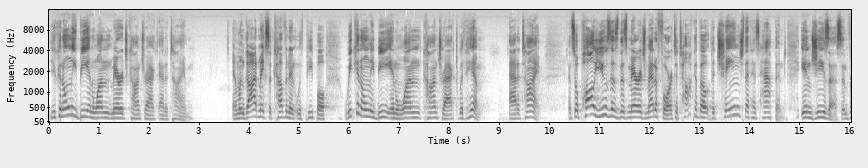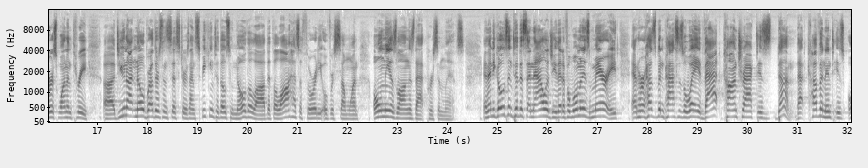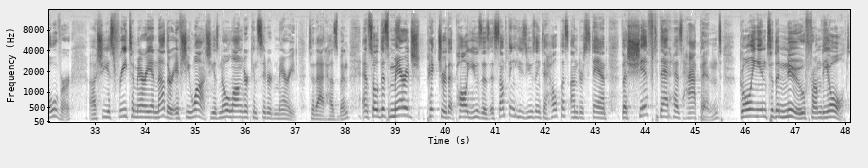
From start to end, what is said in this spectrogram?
you can only be in one marriage contract at a time. And when God makes a covenant with people, we can only be in one contract with Him at a time. And so Paul uses this marriage metaphor to talk about the change that has happened in Jesus. In verse 1 and 3, uh, do you not know, brothers and sisters, I'm speaking to those who know the law, that the law has authority over someone only as long as that person lives. And then he goes into this analogy that if a woman is married and her husband passes away, that contract is done, that covenant is over. Uh, she is free to marry another if she wants. She is no longer considered married to that husband. And so, this marriage picture that Paul uses is something he's using to help us understand the shift that has happened going into the new from the old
